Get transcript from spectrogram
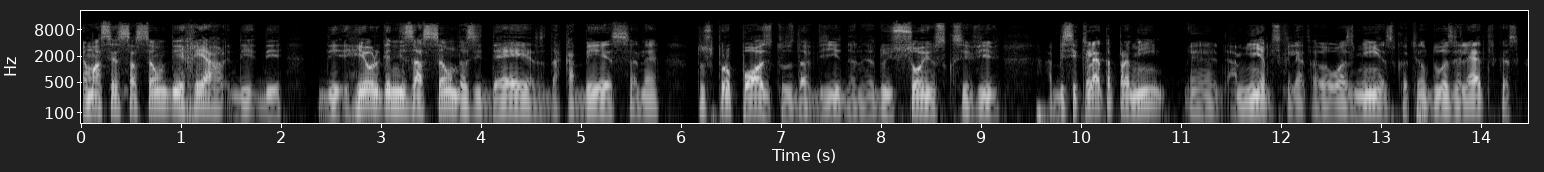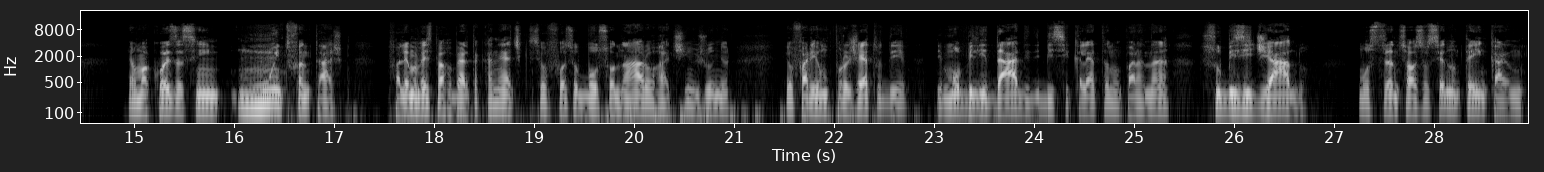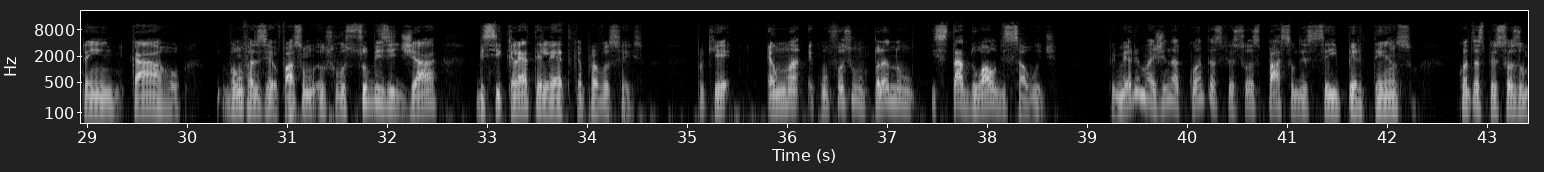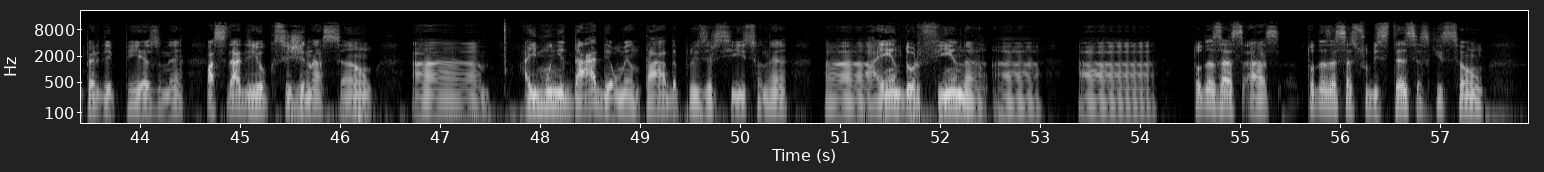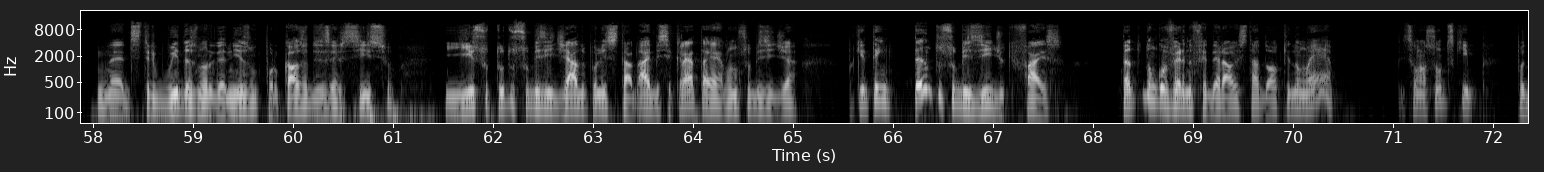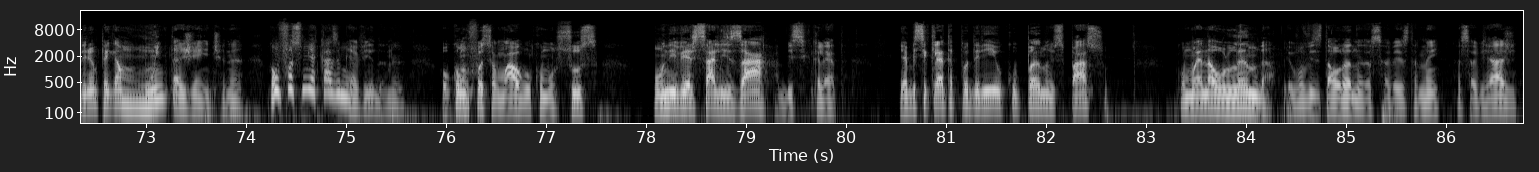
é uma sensação de, rea, de, de de reorganização das ideias, da cabeça, né? dos propósitos da vida, né? dos sonhos que se vive. A bicicleta, para mim, é, a minha bicicleta, ou as minhas, porque eu tenho duas elétricas, é uma coisa assim muito fantástica. Falei uma vez para Roberta Canetti que se eu fosse o Bolsonaro ou o Ratinho Júnior, eu faria um projeto de, de mobilidade de bicicleta no Paraná subsidiado, mostrando só se você não tem, não tem carro, vamos fazer assim, eu faço um, eu vou subsidiar bicicleta elétrica para vocês. Porque é uma é como se fosse um plano estadual de saúde. Primeiro imagina quantas pessoas passam de ser hipertenso, quantas pessoas vão perder peso, né? Capacidade de oxigenação, a, a imunidade aumentada para o exercício, né? A, a endorfina, a, a, todas, as, as, todas essas substâncias que são né, distribuídas no organismo por causa do exercício E isso tudo subsidiado pelo Estado. Ah, bicicleta é, vamos subsidiar. Porque tem tanto subsídio que faz, tanto no governo federal e estadual, que não é. São assuntos que poderiam pegar muita gente, né? Como fosse Minha Casa Minha Vida, né? Ou como fosse algo como o SUS, universalizar a bicicleta. E a bicicleta poderia ir ocupando espaço, como é na Holanda. Eu vou visitar a Holanda dessa vez também, nessa viagem.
